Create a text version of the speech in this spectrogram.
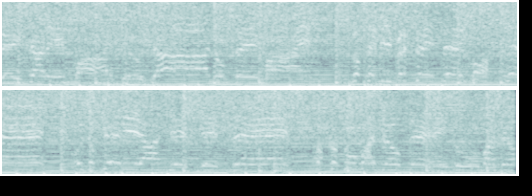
deixar em paz. Eu já não sei mais. Não sei viver sem ter você. Hoje eu queria te esquecer. Mas quanto mais eu tento, mais eu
